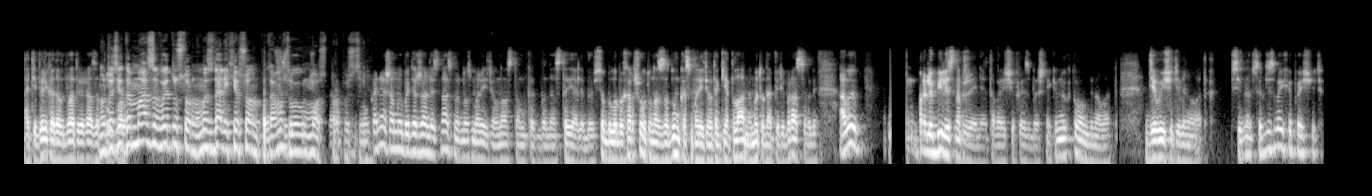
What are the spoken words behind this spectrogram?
А теперь, когда в 2-3 раза... Ну, то есть, это маза в эту сторону. Мы сдали Херсон, потому что вы мост да. пропустили. Ну, конечно, мы бы держались насмерть, но смотрите, у нас там как бы да, стояли бы. Все было бы хорошо. Вот у нас задумка, смотрите, вот такие планы, мы туда перебрасывали. А вы пролюбили снабжение, товарищи ФСБшники. Ну, кто вам виноват? Где вы ищете виноватых? Всегда среди своих и поищите.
